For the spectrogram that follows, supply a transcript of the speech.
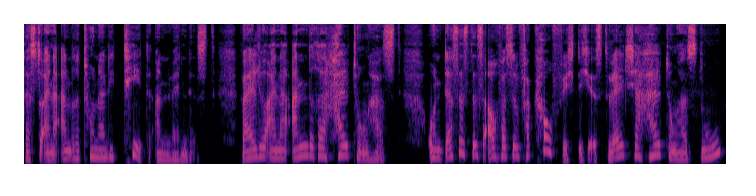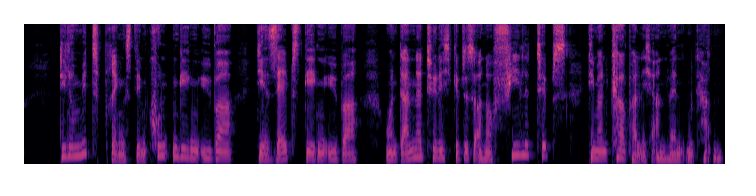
dass du eine andere Tonalität anwendest, weil du eine andere Haltung hast. Und das ist es auch, was im Verkauf wichtig ist. Welche Haltung hast du, die du mitbringst dem Kunden gegenüber, dir selbst gegenüber. Und dann natürlich gibt es auch noch viele Tipps, die man körperlich anwenden kann.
